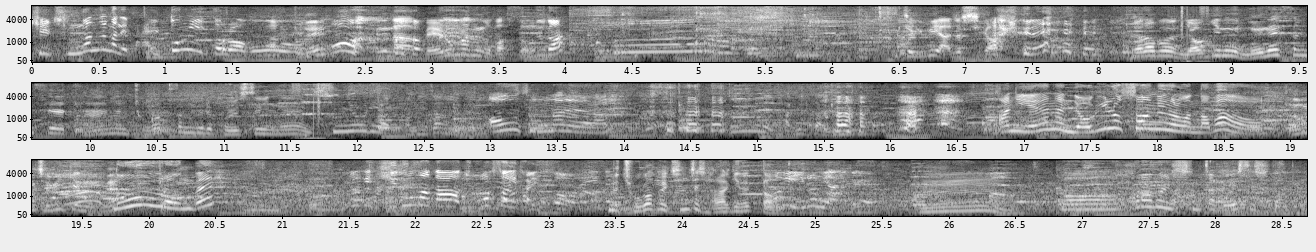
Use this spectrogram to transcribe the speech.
길 중간 중간에 말똥이 있더라고. 어. 근데 나 메롱 하는 거 봤어 누가? 저기 위에 아저씨가 그래? 여러분 여기는 르네상스의 다양한 조각상들을 볼 수 있는 시뇨리아 광장이래요 어우 장난해라. 답이다 아니 얘네는 여기로 수학여행을 왔나봐. 너무 재밌겠는데? 너무 부러운데? 여기 기둥마다 조각상이 다 있어. 근데 조각을 진짜 잘하긴 했다 여기 이름이 안 돼. 음와 할아버지 진짜 멋있으시다.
